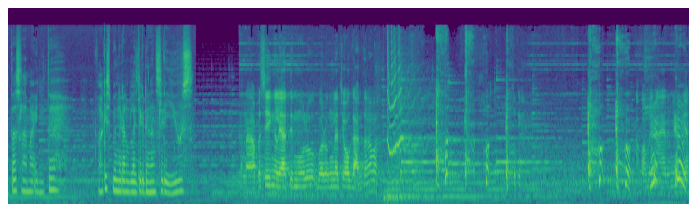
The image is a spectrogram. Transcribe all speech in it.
Ternyata selama ini teh Faris beneran belajar dengan serius. Kenapa sih ngeliatin mulu baru ngeliat cowok ganteng apa? Aku ambilin air minum ya.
